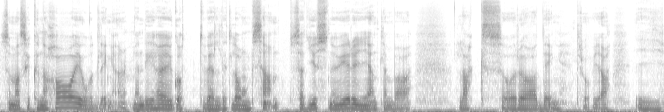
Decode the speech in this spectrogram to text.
som man ska kunna ha i odlingar. Men det har ju gått väldigt långsamt. Så att just nu är det ju egentligen bara lax och röding tror jag i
